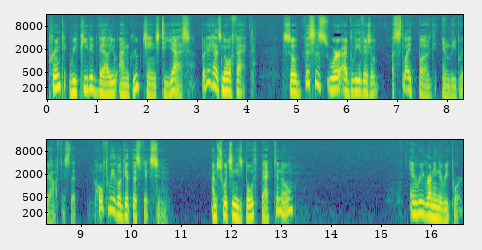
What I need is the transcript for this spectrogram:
print repeated value on group change to yes, but it has no effect. So this is where I believe there's a, a slight bug in LibreOffice that hopefully they'll get this fixed soon. I'm switching these both back to no and rerunning the report.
